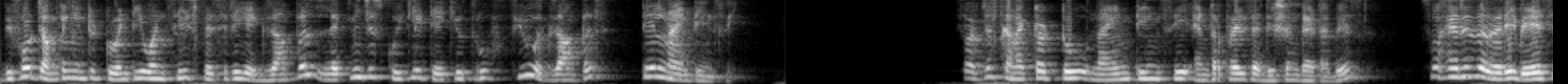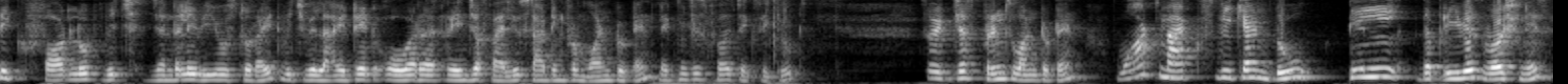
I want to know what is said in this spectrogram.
Before jumping into 21C specific example, let me just quickly take you through few examples till 19C. So I've just connected to 19C Enterprise Edition database. So here is a very basic for loop which generally we used to write which will iterate over a range of values starting from 1 to 10. Let me just first execute. So it just prints 1 to 10. What max we can do till the previous version is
